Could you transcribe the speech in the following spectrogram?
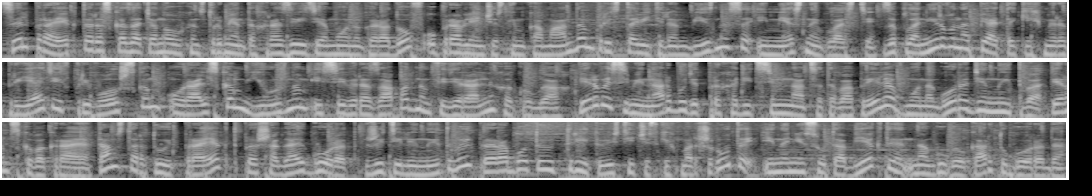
Цель проекта – рассказать о новых инструментах развития моногородов управленческим командам, представителям бизнеса и местной власти. Запланировано пять таких мероприятий в Приволжском, Уральском, Южном и Северо-Западном федеральных округах. Первый семинар будет проходить 17 апреля в моногороде Нытва Пермского края. Там стартует проект «Прошагай город». Жители Нытвы проработают три туристических маршрута и нанесут объекты на Google карту города.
